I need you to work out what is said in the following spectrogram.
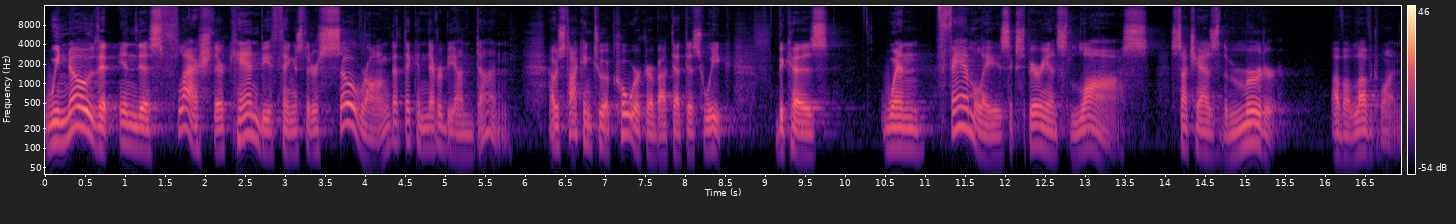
we know that in this flesh there can be things that are so wrong that they can never be undone. I was talking to a coworker about that this week because when families experience loss, such as the murder of a loved one,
